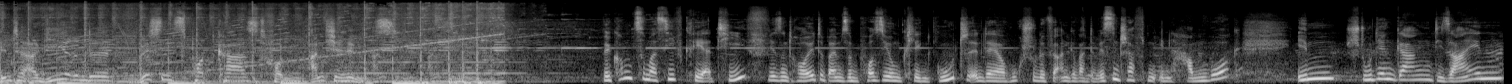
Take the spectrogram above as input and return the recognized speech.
interagierende Wissenspodcast von Antje Hinz. Willkommen zu Massiv Kreativ. Wir sind heute beim Symposium Klingt gut in der Hochschule für angewandte Wissenschaften in Hamburg im Studiengang Design,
